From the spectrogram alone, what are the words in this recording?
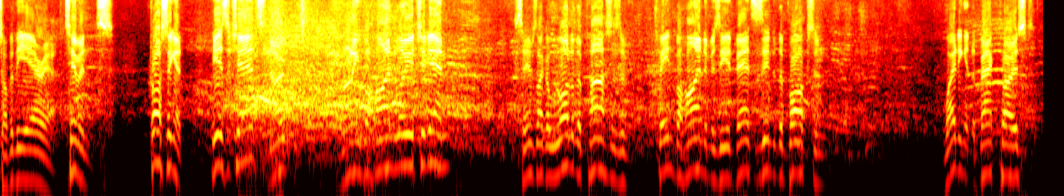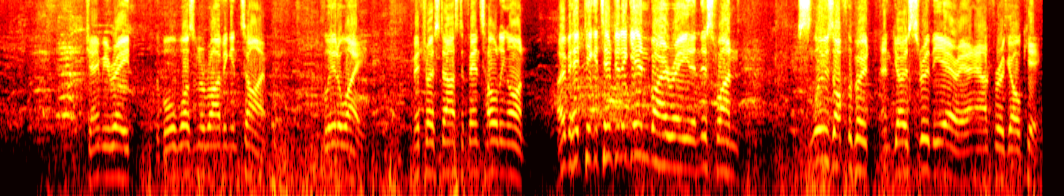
Top of the area. Timmins. Crossing it. Here's a chance. No. Running behind Lujic again. Seems like a lot of the passes have been behind him as he advances into the box and waiting at the back post. Jamie Reed, the ball wasn't arriving in time. Cleared away. Metro Stars defence holding on. Overhead kick attempted again by Reed, and this one slews off the boot and goes through the area out for a goal kick.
